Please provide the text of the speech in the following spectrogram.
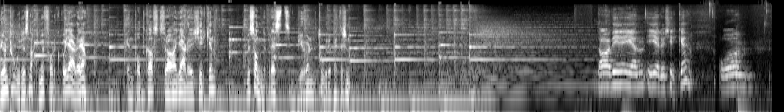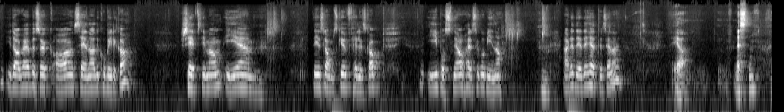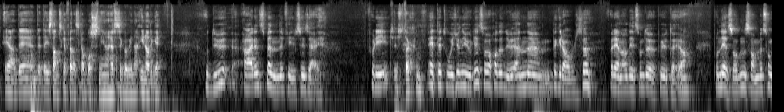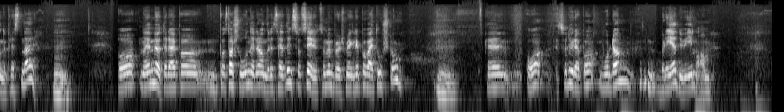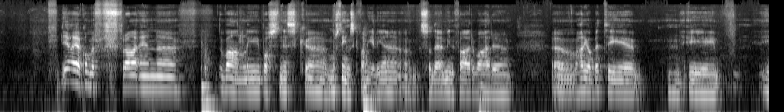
Bjørn Tore snakker med folk på Jeløya. En podkast fra Jeløykirken med sogneprest Bjørn Tore Pettersen. Da er vi igjen i Jeløy kirke, og i dag har jeg besøk av Sena de Kobilika, sjefsimam i eh, Det islamske fellesskap i Bosnia og Herzegovina. Er det det det heter, Sena? Ja, nesten. Ja, det er det, det islamske fellesskapet Bosnia-Hercegovina i Norge. Og du er en spennende fyr, syns jeg. Fordi etter 22. juli så hadde du en eh, begravelse for en av de som døde på Utøya på Nesodden sammen med sognepresten der. Mm. Og når jeg møter deg på, på stasjon eller andre steder, så ser det ut som en børsmegler på vei til Oslo. Mm. Eh, og så lurer jeg på hvordan ble du imam? Ja, jeg kommer fra en eh, vanlig bosnisk eh, muslimsk familie. Så det, min far var Har jobbet i i, i,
